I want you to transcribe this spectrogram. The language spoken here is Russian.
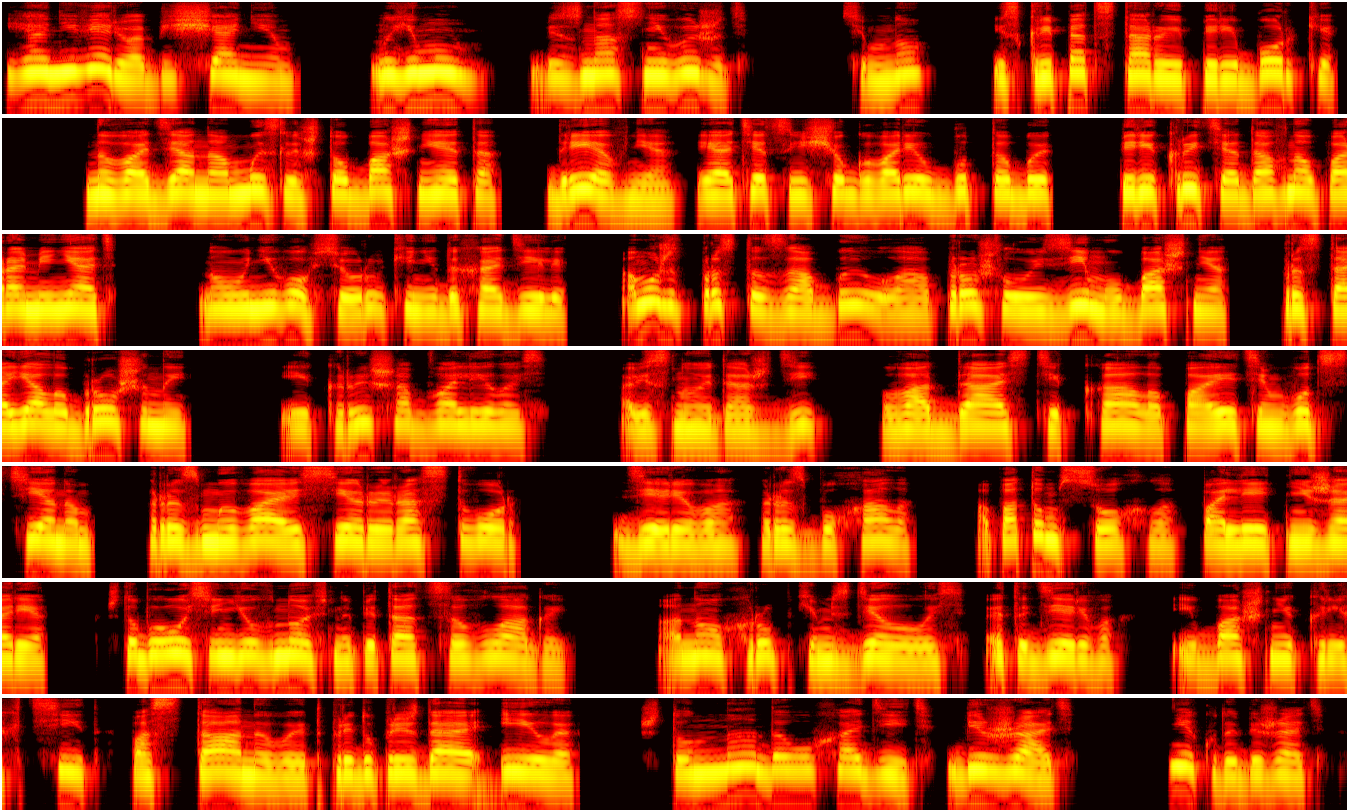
Я не верю обещаниям, но ему без нас не выжить. Темно, и скрипят старые переборки, наводя на мысль, что башня эта древняя, и отец еще говорил, будто бы перекрытие давно пора менять, но у него все руки не доходили, а может, просто забыл, а прошлую зиму башня простояла брошенной, и крыша обвалилась, а весной дожди, вода стекала по этим вот стенам, размывая серый раствор, дерево разбухало, а потом сохло по летней жаре, чтобы осенью вновь напитаться влагой. Оно хрупким сделалось, это дерево, и башня кряхтит, постанывает, предупреждая Илы, что надо уходить, бежать. Некуда бежать.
